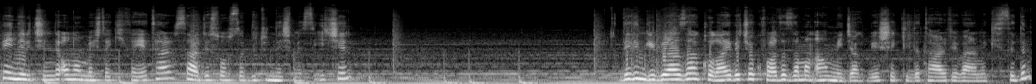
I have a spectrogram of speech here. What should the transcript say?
Peynir için de 10-15 dakika yeter. Sadece sosla bütünleşmesi için. Dediğim gibi biraz daha kolay ve çok fazla zaman almayacak bir şekilde tarifi vermek istedim.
